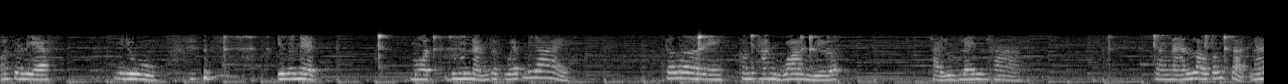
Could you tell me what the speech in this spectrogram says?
ออสเตรเลีย ไม่ดู อินเทอร์เน็ต หมดดูหนังจากเว็บไม่ได้ ก็เลยค่อนข้างว่างเยอะ ถ่ายรูปเล่นค่ะดังนั้นเราต้องจัดหน้า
